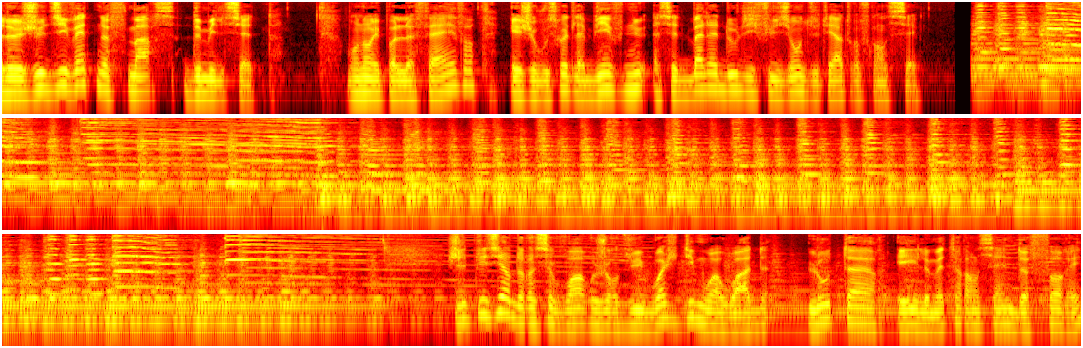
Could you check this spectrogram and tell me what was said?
le jeudi 29 mars 2007. Mon nom est Paul Lefebvre et je vous souhaite la bienvenue à cette balado-diffusion du théâtre français. Plaisir de recevoir aujourd'hui Wajdi Mouawad, l'auteur et le metteur en scène de Forêt,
